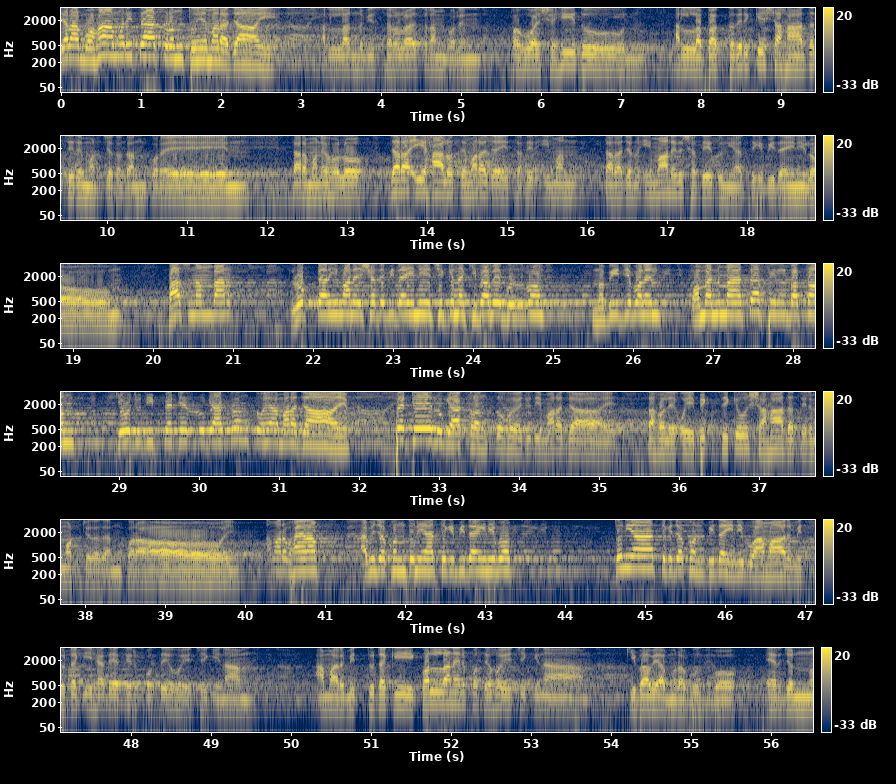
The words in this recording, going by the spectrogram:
যারা মহামরিতে আক্রান্ত হয়ে মারা যায়। আল্লাহ নবী আলাইহি সাল্লাম বলেন, ফাহুয়া শহীদুন। আল্লাহ পাক তাদেরকে শাহাদাতের মর্যাদা দান করেন। তার মানে হলো, যারা এই হালতে মারা যায়, তাদের ইমান তারা যেন ইমানের সাথে দুনিয়া থেকে বিদায় নিল। পাঁচ নাম্বার, লোকটার ইমানের সাথে বিদায় নিয়েছে কিনা কীভাবে বুঝব? নবীজি বলেন, ওমান মাতা ফিল বাতন কেউ যদি পেটের রোগে আক্রান্ত হয়ে মারা যায়, পেটের রোগে আক্রান্ত হয়ে যদি মারা যায়, তাহলে ওই ব্যক্তিকেও শাহাদাতের মর্যাদা দান করা হয়। আমার ভাইরা আমি যখন দুনিয়া থেকে বিদায় নিব, দুনিয়া থেকে যখন বিদায় নিব, আমার মৃত্যুটা কি হেদায়তের পথে হয়েছে কিনা? আমার মৃত্যুটা কি কল্যাণের পথে হয়েছে কিনা? কীভাবে আমরা বুঝব? এর জন্য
